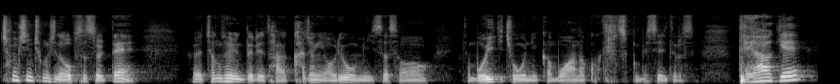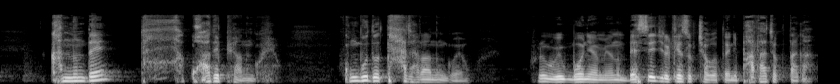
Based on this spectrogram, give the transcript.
청신청신 없었을 때그 청소년들이 다 가정에 어려움이 있어서 모이기 좋으니까 모아놓고 계속 그 메시지 들었어요. 대학에 갔는데 다 과대표하는 거예요. 공부도 다 잘하는 거예요. 그리고 뭐냐면 메시지를 계속 적었더니 받아 적다가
